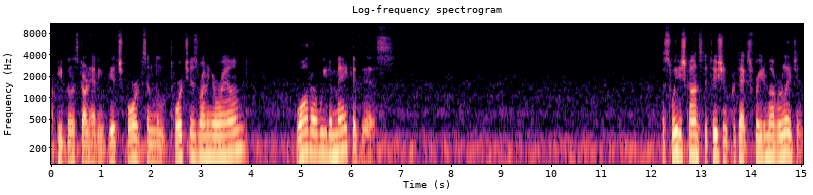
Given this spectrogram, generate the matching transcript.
Are people going to start having pitchforks and little torches running around? What are we to make of this? The Swedish Constitution protects freedom of religion.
